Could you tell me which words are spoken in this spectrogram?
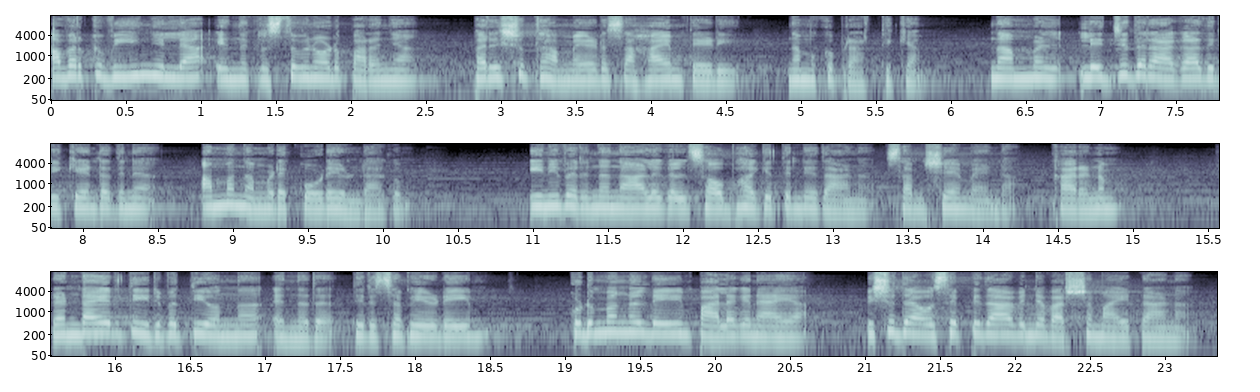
അവർക്ക് വീഞ്ഞില്ല എന്ന് ക്രിസ്തുവിനോട് പറഞ്ഞ പരിശുദ്ധ അമ്മയുടെ സഹായം തേടി നമുക്ക് പ്രാർത്ഥിക്കാം. നമ്മൾ ലജ്ജിതരാകാതിരിക്കേണ്ടതിന് അമ്മ നമ്മുടെ കൂടെയുണ്ടാകും. ഇനി വരുന്ന നാളുകൾ സൗഭാഗ്യത്തിന്റെതാണ് സംശയം വേണ്ട. കാരണം രണ്ടായിരത്തി ഇരുപത്തിയൊന്ന് എന്നത് തിരുസഭയുടെയും കുടുംബങ്ങളുടെയും പാലകനായ വിശുദ്ധ ഔസപ്പിതാവിന്റെ വർഷമായിട്ടാണ്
